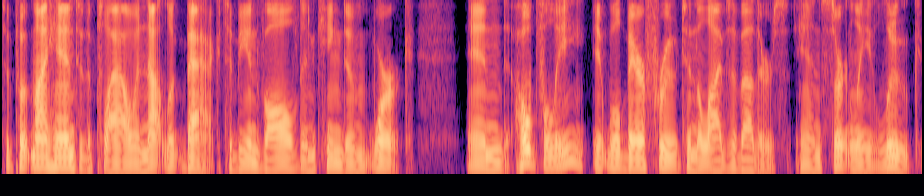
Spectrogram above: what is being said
to put my hand to the plow and not look back, to be involved in kingdom work and hopefully it will bear fruit in the lives of others. And certainly Luke,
